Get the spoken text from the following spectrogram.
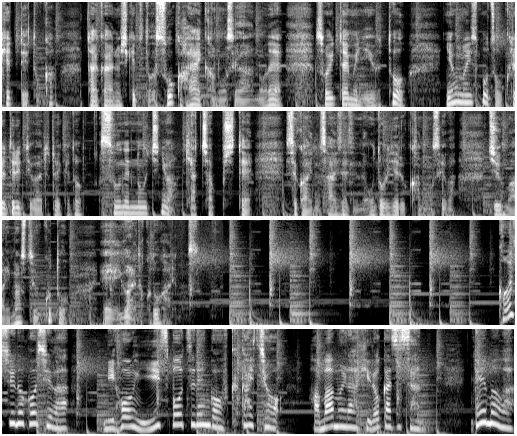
決定とか大会の意思決定とかすごく早い可能性があるのでそういった意味に言うと日本の e スポーツ遅れてるって言われてるけど数年のうちにはキャッチアップして世界の最前線で踊り出る可能性は十分ありますということを、えー、言われたことがあります。今週の講師は日本 e スポーツ連合副会長浜村博和さん。テーマは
